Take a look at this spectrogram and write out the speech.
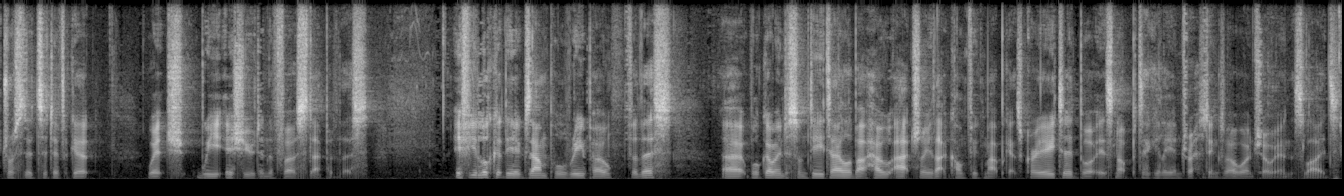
trusted certificate, which we issued in the first step of this. If you look at the example repo for this, uh, we'll go into some detail about how actually that config map gets created, but it's not particularly interesting, so I won't show it in the slides.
